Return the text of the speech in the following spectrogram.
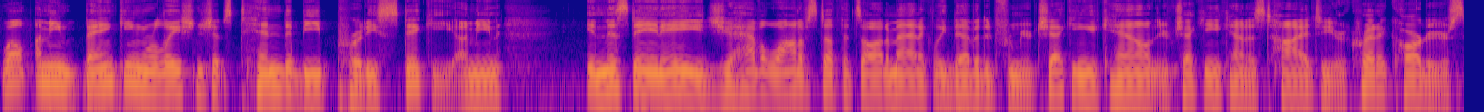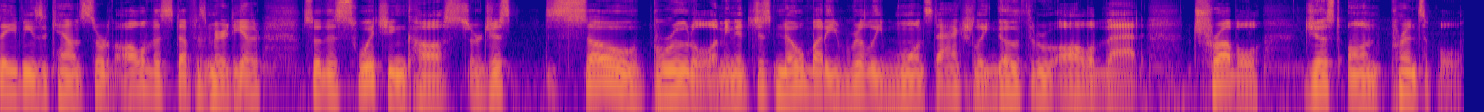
well, I mean, banking relationships tend to be pretty sticky. I mean, in this day and age, you have a lot of stuff that's automatically debited from your checking account. Your checking account is tied to your credit card or your savings account. Sort of all of this stuff is married together. So the switching costs are just so brutal. I mean, it's just nobody really wants to actually go through all of that trouble just on principle.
